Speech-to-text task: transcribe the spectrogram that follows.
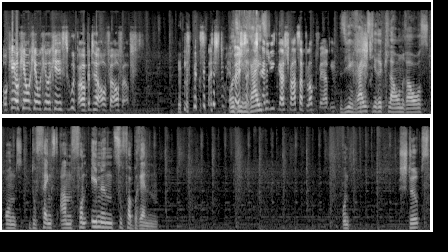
Okay, okay, okay, okay, okay, ist gut, aber bitte hör auf, hör auf, hör auf. Und sie reißt- ein riesiger schwarzer Blob werden. Sie reißt ihre Klauen raus und du fängst an, von innen zu verbrennen. Und stirbst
